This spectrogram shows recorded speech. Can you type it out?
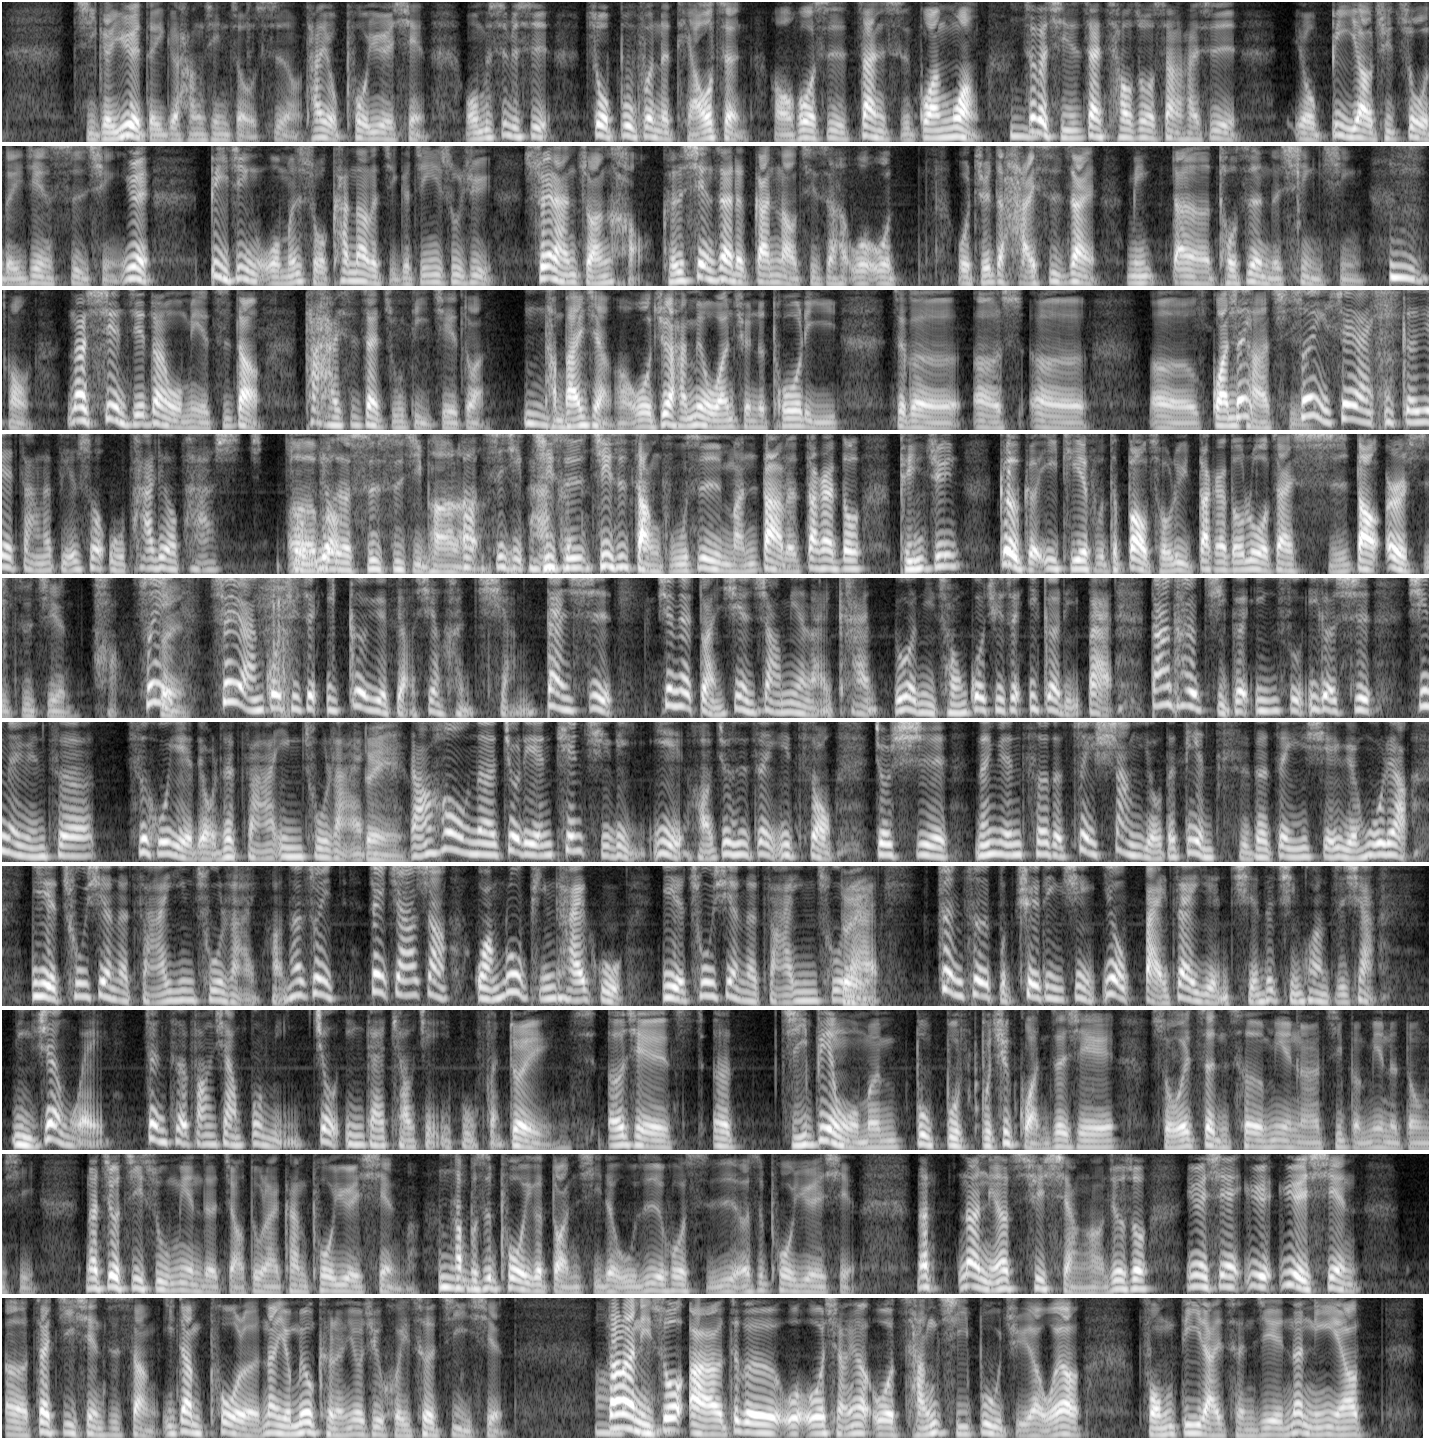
几个月的一个行情走势哦。它有破月线，我们是不是做部分的调整哦，或是暂时观望？这个其实在操作上还是有必要去做的一件事情，因为毕竟我们所看到的几个经济数据虽然转好，可是现在的干扰其实我我我觉得还是在民呃投资人的信心，嗯哦，那现阶段我们也知道。它还是在主底阶段，嗯坦白讲哦，我觉得还没有完全的脱离这个呃呃呃观察期。所以虽然一个月涨了，比如说五趴六帕左右，十十几帕了，哦，十几趴。其实其实涨幅是蛮大的，大概都平均各个 ETF 的报酬率大概都落在十到二十之间。好，所以虽然过去这一个月表现很强，但是。现在短线上面来看，如果你从过去这一个礼拜，当然它有几个因素，一个是新能源车似乎也有着杂音出来，对。然后呢，就连天齐锂业，哈，就是这一种就是能源车的最上游的电池的这一些原物料，也出现了杂音出来，好，那所以再加上网络平台股也出现了杂音出来，政策不确定性又摆在眼前的情况之下，你认为？政策方向不明，就应该调节一部分。对，而且呃，即便我们不不不去管这些所谓政策面啊、基本面的东西，那就技术面的角度来看，破月线嘛，它不是破一个短期的五日或十日，而是破月线。那那你要去想啊，就是说，因为现在月月线呃在季线之上，一旦破了，那有没有可能又去回撤季线？当然，你说啊，这个我我想要我长期布局啊，我要。逢低来承接，那你也要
